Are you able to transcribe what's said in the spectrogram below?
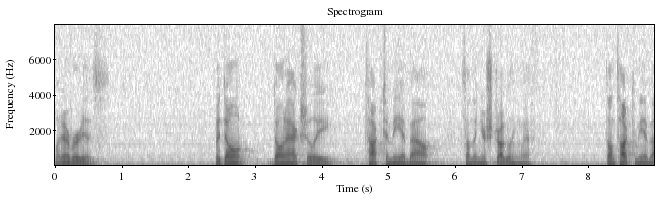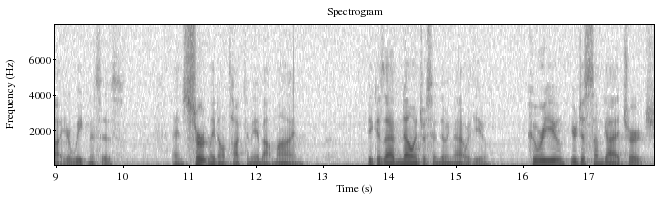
whatever it is. But don't don't actually talk to me about something you're struggling with. Don't talk to me about your weaknesses. And certainly don't talk to me about mine because I have no interest in doing that with you. Who are you? You're just some guy at church.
